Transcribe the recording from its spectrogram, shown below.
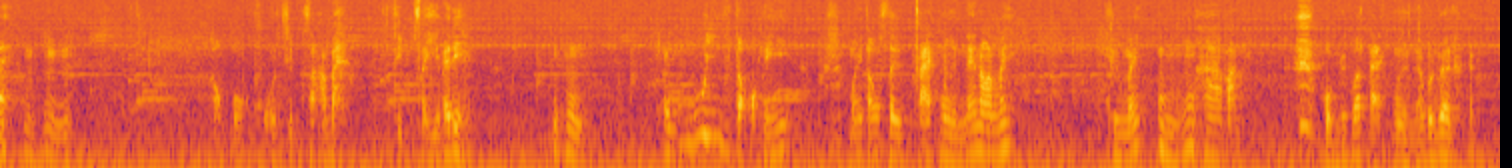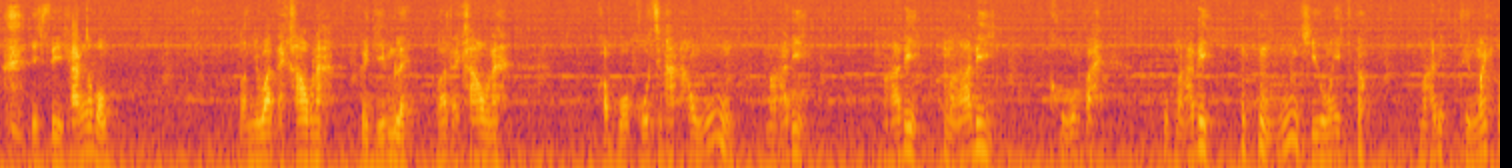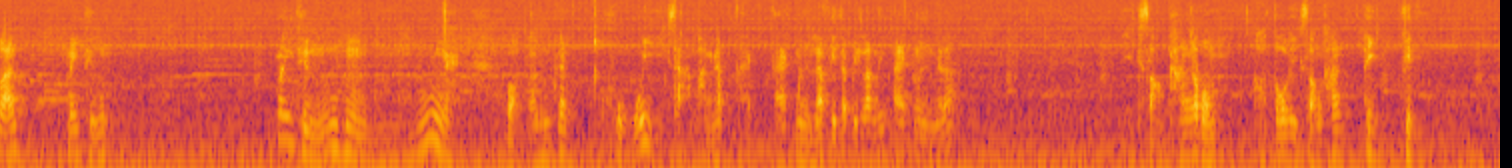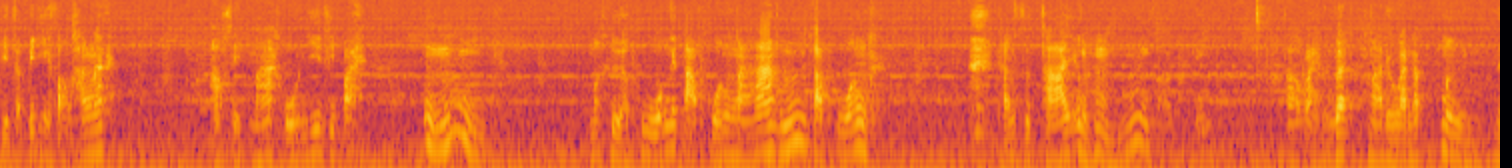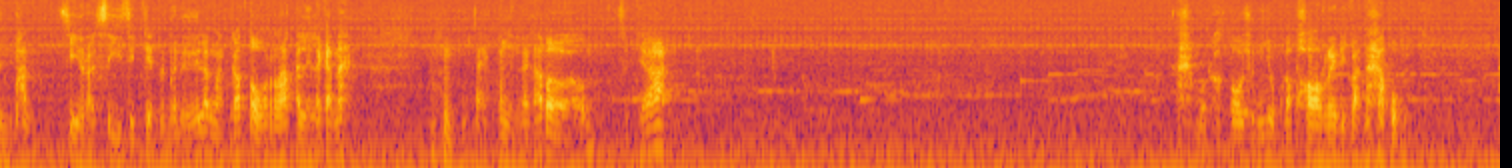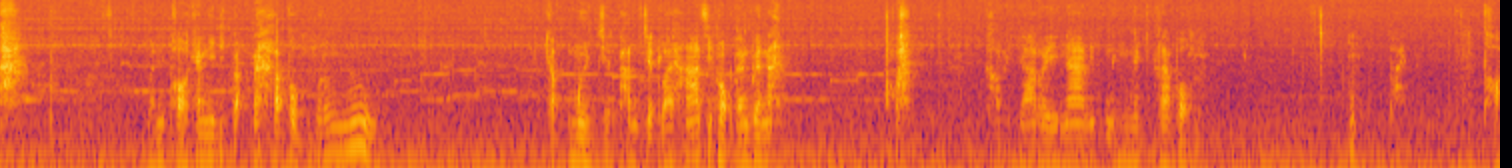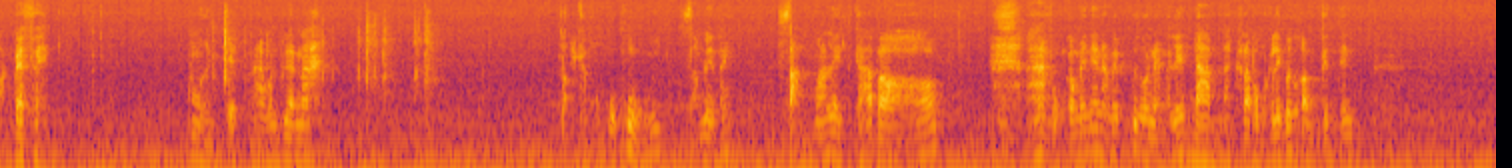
คอมโบคูณสิบสามไปสิบสี่ไปดิอุ้ยดอกนี้ ไม่ต้องซื้อแตกหมื่นแน่นอนไหม ถึงไหมอืมห้าพันผมนึกว่าแตกหมื่นแล้วเพื่อนๆ อีกสี่ครั้งครับผม ตอนนี้ว่าแต่เข้านะ คือยิ้มเลยว่าแต่เข้านะคอมโบคูณสิบห้าเอามาดิ มาดิ มาดิ คูณไป คูณมาดิคิวมาอีกเอ้ามาดิ ถึงไหมหลัง ไม่ถึง ไม่ถึงบอกแล้วเพื่อนๆโอ้โหอีกสามพันครับ แตกแตกหมื่นแล้วฟีสปิดลำนี้แตกหมื่นไปแล้ว อีกสองครั้งครับผม ออโต้อีกสองครั้งไอ้ฟิตฟิตสปิดอีกสองครั้งนะ เอาสิบมาคูณยี่สิบไป อืมมะเขือพวงไอ้ตาพวงมาอือตาพวง ครั้งสุดท้ายอือหือเท่าไหร่เพื่อนๆมาดูกันครับหมื่นหนึ่งพันสี่ร้อยสี่สิบเจ็ดเพื่อนๆเอ้ยรางวัลก็โตรับไปเลยแล้วกันนะแตกหมื่นแล้วครับผมสุดยอดหมดออโต้ชุดนี้อยู่ก็พอเลยดีกว่านะครับผมวันนี้พอแค่นี้ดีกว่านะครับผมกับหมื่นเจ็ดพันเจ็ดร้อยห้าสิบหกเพื่อนๆนะ ยาตเรหน้านิดหนึ่งนะครับผม ไป ถอนไปสิหมื่นเจ็ดนะเพื่อนๆนะ ไปครับผม โอ้โหสำเร็จไหมสำมาเร็จครับผมอ่าผมก็ไม่แนะนำให้เพื่อนๆคนไหนมาเล่นดำนะครับ ผมก็เล่นเพื่อความตื่นเต้น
